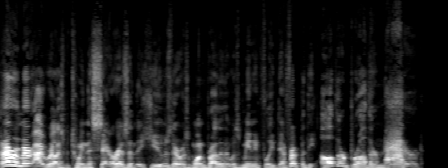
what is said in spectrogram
And I remember, I realized between the Serras and the Hughes, there was one brother that was meaningfully different, but the other brother mattered.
